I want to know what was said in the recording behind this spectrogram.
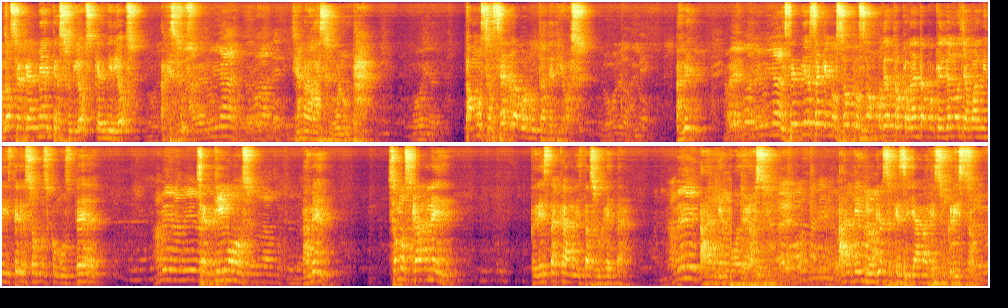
Conoce realmente a su Dios, que es mi Dios, a Jesús. No haga su voluntad. A. Vamos a hacer la voluntad de Dios. A. Amén. Usted piensa que nosotros somos de otro planeta porque Dios nos llamó al ministerio, somos como usted. Sentimos. Amén. Somos carne, pero esta carne está sujeta a alguien poderoso, a alguien glorioso que se llama Jesucristo.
